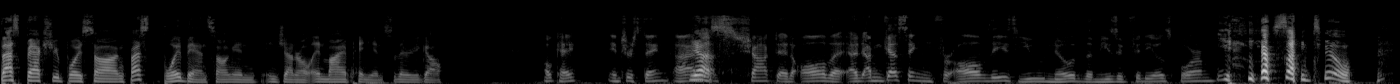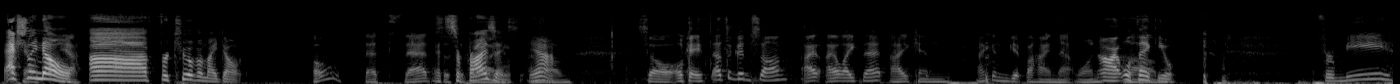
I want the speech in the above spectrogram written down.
best Backstreet Boys song, best boy band song in in general, in my opinion. So there you go. Okay. Interesting. I'm Yes. not shocked at all that. I'm guessing for all of these, you know the music videos for them. yes, I do. Actually, Yeah, no. yeah. Uh, for two of them, I don't. Oh, that's that's That's a surprising. surprise. Yeah. Um, so okay, that's a good song. I, I like that. I can I can get behind that one. All right. Well, thank Um, you. For me,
